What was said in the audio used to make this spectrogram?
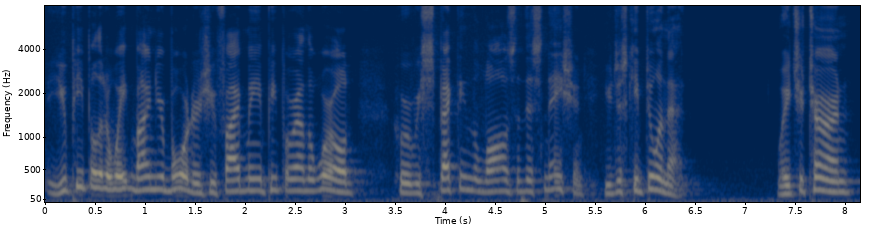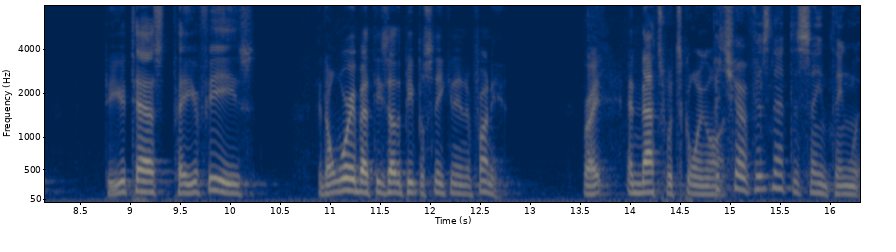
You people that are waiting behind your borders, you five million people around the world who are respecting the laws of this nation, you just keep doing that. Wait your turn, do your test, pay your fees, and don't worry about these other people sneaking in in front of you. Right? And that's what's going on. but Sheriff, isn't that the same thing?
